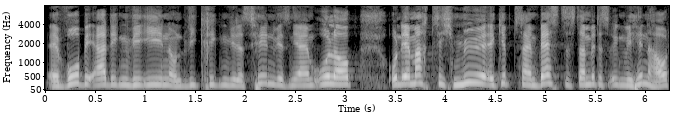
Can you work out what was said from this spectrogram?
Äh, wo beerdigen wir ihn und wie kriegen wir das hin? Wir sind ja im Urlaub und er macht sich Mühe, er gibt sein Bestes, damit es irgendwie hinhaut.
